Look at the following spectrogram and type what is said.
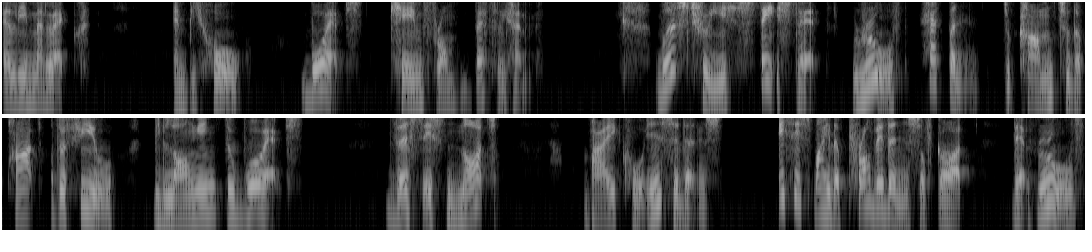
Elimelech. And behold, Boaz came from Bethlehem. Verse 3 states that Ruth happened to come to the part of the field belonging to Boaz. This is not by coincidence. It is by the providence of God that Ruth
